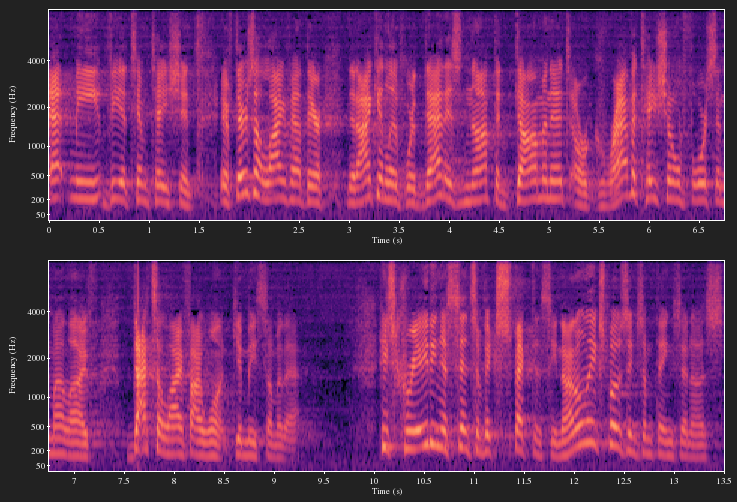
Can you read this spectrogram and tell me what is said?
at me via temptation, if there's a life out there that I can live where that is not the dominant or gravitational force in my life, that's a life I want. Give me some of that. He's creating a sense of expectancy, not only exposing some things in us,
